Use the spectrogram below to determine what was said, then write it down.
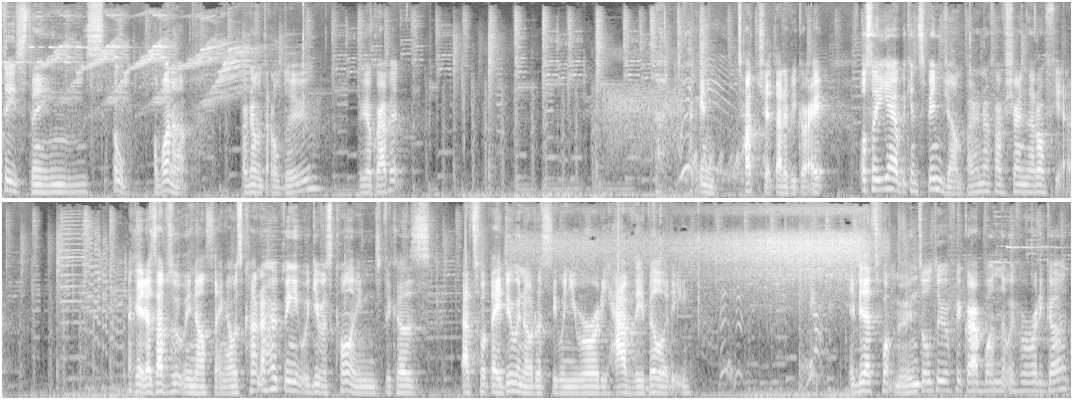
These things. Oh, a one-up. I don't know what that'll do. We go grab it. I can touch it, that'd be great. Also, yeah, we can spin jump. I don't know if I've shown that off yet. Okay, it does absolutely nothing. I was kind of hoping it would give us coins, because that's what they do in Odyssey when you already have the ability. Maybe that's what moons will do if we grab one that we've already got?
